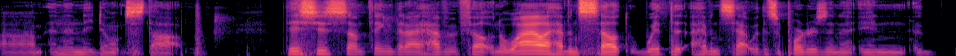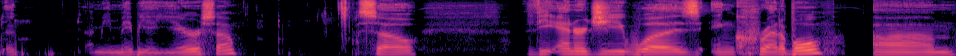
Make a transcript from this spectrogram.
um, and then they don't stop. this is something that I haven't felt in a while. I haven't sat with the, I haven't sat with the supporters in a, in a, a, I mean maybe a year or so. So the energy was incredible. Um,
